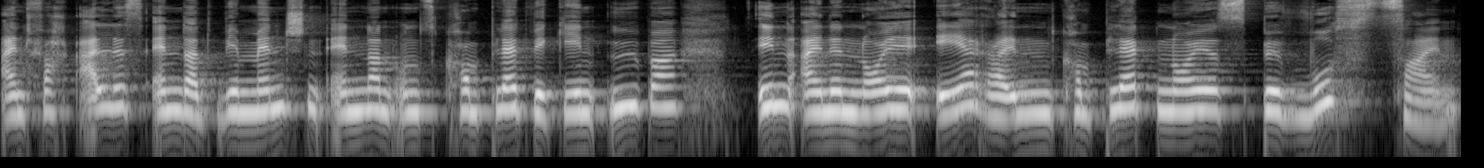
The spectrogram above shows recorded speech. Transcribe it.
einfach alles ändert. Wir Menschen ändern uns komplett. Wir gehen über in eine neue Ära, in ein komplett neues Bewusstsein.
